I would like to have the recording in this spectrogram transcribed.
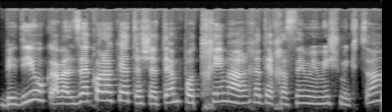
בדיוק, אבל זה כל הקטע, שאתם פותחים מערכת יחסים עם איש מקצוע,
